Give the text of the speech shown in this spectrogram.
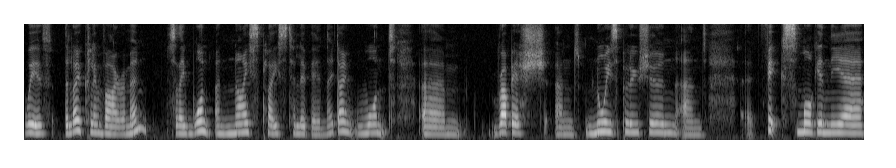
with the local environment, so they want a nice place to live in. They don't want um, rubbish and noise pollution and uh, fix smog in the air.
